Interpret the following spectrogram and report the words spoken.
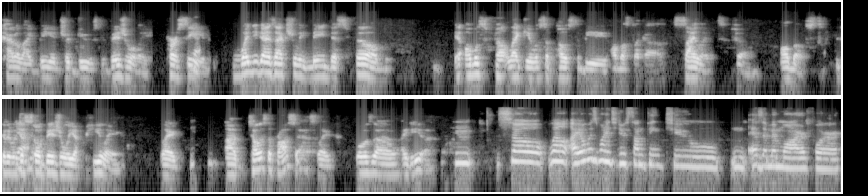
kind of like being introduced visually per scene. Yeah. When you guys actually made this film, it almost felt like it was supposed to be almost like a silent film, almost because it was yeah. just so visually appealing. Like, uh, tell us the process. Like, what was the idea? Mm, so, well, I always wanted to do something to mm, as a memoir for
